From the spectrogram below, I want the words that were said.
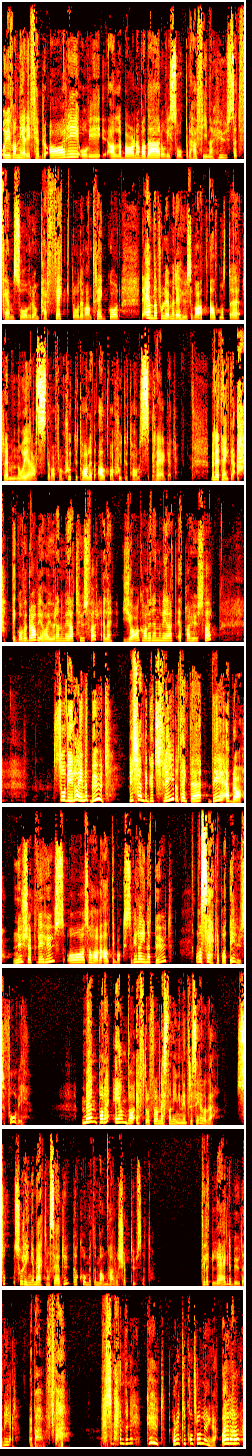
Och vi var nere i februari och vi, alla barnen var där och vi såg på det här fina huset, fem sovrum, perfekt och det var en trädgård. Det enda problemet med det huset var att allt måste renoveras. Det var från 70-talet och allt var 70-talsprägel. Men det tänkte jag, ah, det går väl bra, vi har ju renoverat hus för eller jag har väl renoverat ett par hus för. Så vi la in ett bud. Vi kände Guds frid och tänkte, det är bra, nu köper vi hus och så har vi allt i box. Så vi la in ett bud och var säkra på att det huset får vi. Men bara en dag efteråt, för nästan ingen intresserade, så, så ringer mäklaren och säger du, det har kommit en man här och köpt huset. Till ett lägre bud än er. Jag bara, va? Vad är det som händer nu? Gud, har du inte kontroll längre? Vad är det här?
